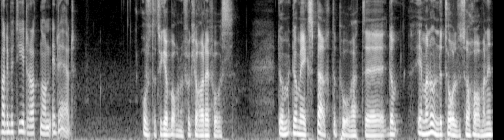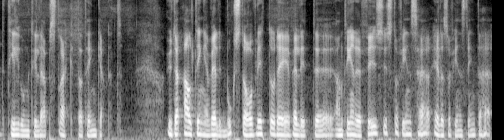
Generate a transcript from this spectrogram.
vad det betyder att någon är död? Ofta tycker jag barnen förklarar det för oss. De, de är experter på att eh, de, är man under 12 så har man inte tillgång till det abstrakta tänkandet. Utan allting är väldigt bokstavligt och det är väldigt, eh, antingen är det fysiskt och finns här eller så finns det inte här.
